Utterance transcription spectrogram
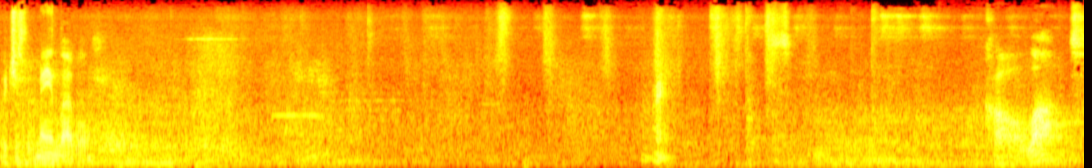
which is the main level. Alright. Call locked.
